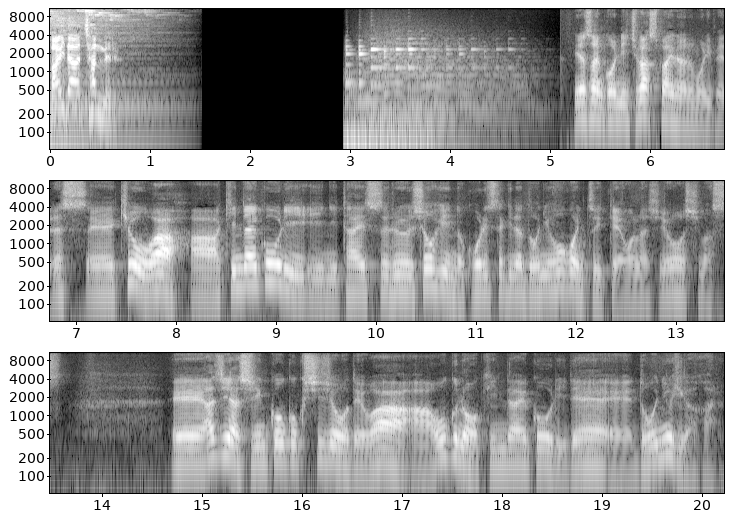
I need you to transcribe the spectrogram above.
パイダーチャンネル皆さんこんにちは。スパイナーの森部です、えー、今日はあ近代小売に対する商品の効率的な導入方法についてお話をします、えー、アジア新興国市場では多くの近代小売で、えー、導入費がかかる、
